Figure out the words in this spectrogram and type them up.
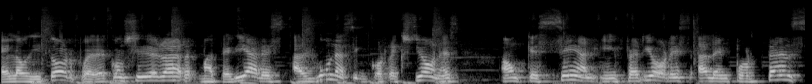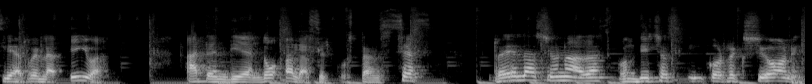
El auditor puede considerar materiales algunas incorrecciones aunque sean inferiores a la importancia relativa atendiendo a las circunstancias relacionadas con dichas incorrecciones.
